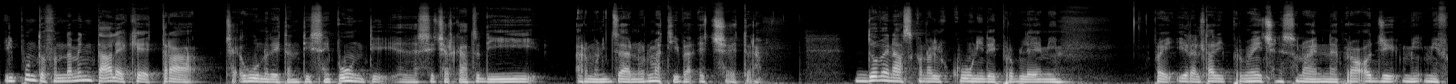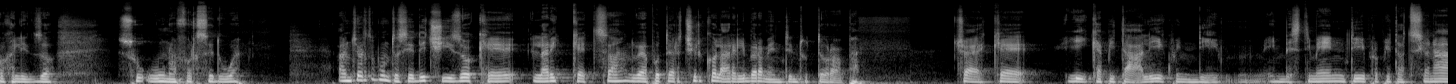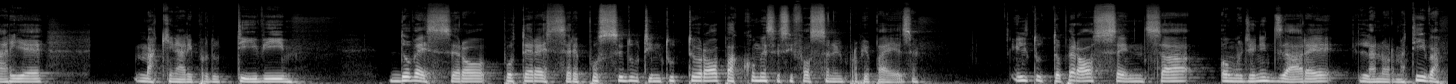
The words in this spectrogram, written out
Il punto fondamentale è che tra, cioè uno dei tantissimi punti, eh, si è cercato di armonizzare normativa, eccetera. Dove nascono alcuni dei problemi? Poi in realtà di problemi ce ne sono n, però oggi mi, mi focalizzo su uno, forse due a un certo punto si è deciso che la ricchezza doveva poter circolare liberamente in tutta Europa, cioè che i capitali, quindi investimenti, proprietà azionarie, macchinari produttivi, dovessero poter essere posseduti in tutta Europa come se si fosse nel proprio paese. Il tutto però senza omogenizzare la normativa,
